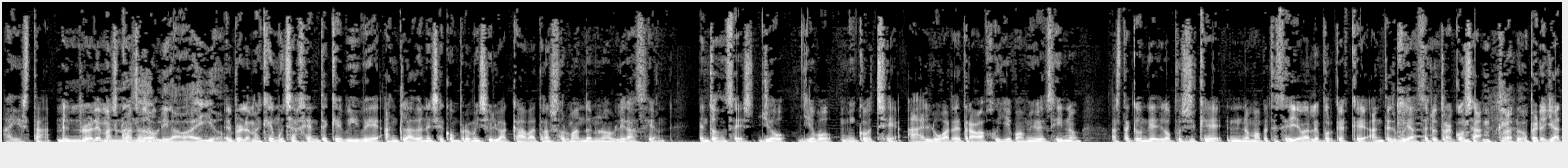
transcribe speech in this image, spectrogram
Ahí está. El mm, problema es cuando. Estás obligado a ello. El problema es que hay mucha gente que vive anclado en ese compromiso y lo acaba transformando en una obligación. Entonces, yo llevo mi coche al lugar de trabajo y llevo a mi vecino hasta que un día digo, pues es que no me apetece llevarle porque es que antes voy a hacer otra cosa. Pero ya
